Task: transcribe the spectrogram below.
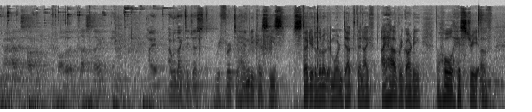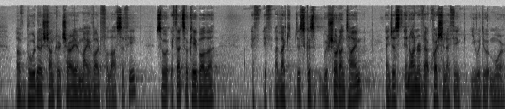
You know, I had this talk with Bala last night, and I, would like to just refer to him because he's studied a little bit more in depth than I, I have regarding the whole history of, of Buddha, Shankaracharya, and Mayavad philosophy. So if that's okay, Bala, if, if I'd like, just because we're short on time, and just in honor of that question, I think you would do it more,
